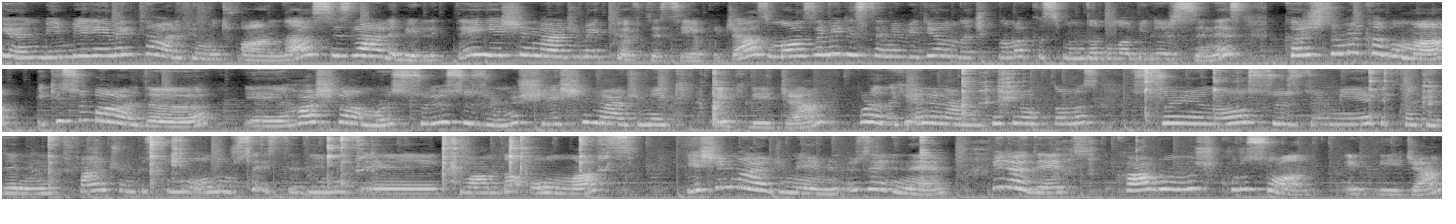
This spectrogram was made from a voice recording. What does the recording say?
Bugün Binbir Yemek Tarifi Mutfağı'nda sizlerle birlikte yeşil mercimek köftesi yapacağız. Malzeme listemi videonun açıklama kısmında bulabilirsiniz. Karıştırma kabıma 2 su bardağı e, haşlanmış, suyu süzülmüş yeşil mercimek ekleyeceğim. Buradaki en önemli püf noktamız suyunu süzdürmeye dikkat edelim lütfen. Çünkü sulu olursa istediğimiz e, kıvamda olmaz. Yeşil mercimeğimin üzerine bir adet kavrulmuş kuru soğan ekleyeceğim.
